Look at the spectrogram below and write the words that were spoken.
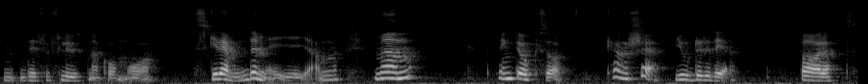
det förflutna kom och skrämde mig igen. Men då tänkte jag också, kanske gjorde det det. För att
